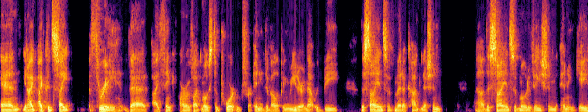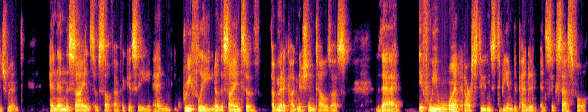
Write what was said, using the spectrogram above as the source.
And you know, I, I could cite three that I think are of utmost importance for any developing reader, and that would be the science of metacognition, uh, the science of motivation and engagement, and then the science of self-efficacy. And briefly, you know, the science of, of metacognition tells us that if we want our students to be independent and successful,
